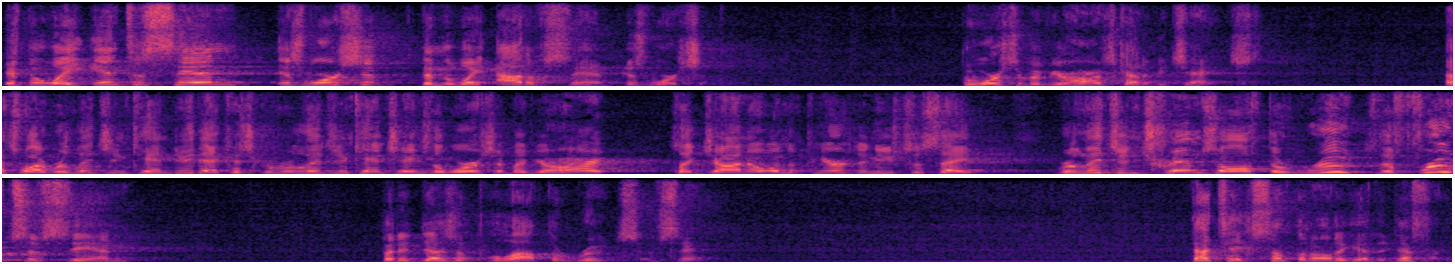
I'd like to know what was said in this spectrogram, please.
if the way into sin is worship, then the way out of sin is worship. The worship of your heart's got to be changed. That's why religion can't do that, because religion can't change the worship of your heart. It's like John Owen, the Puritan, used to say religion trims off the roots, the fruits of sin, but it doesn't pull out the roots of sin. That takes something altogether different.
